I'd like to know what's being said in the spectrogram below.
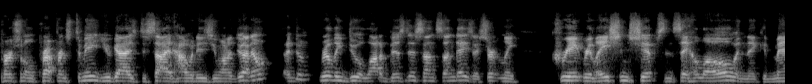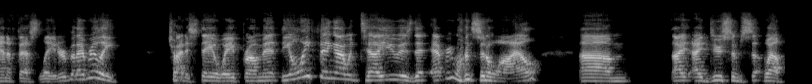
personal preference to me. You guys decide how it is you want to do. I don't I don't really do a lot of business on Sundays. I certainly create relationships and say hello and they could manifest later, but I really try to stay away from it. The only thing I would tell you is that every once in a while, um, I, I do some well,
